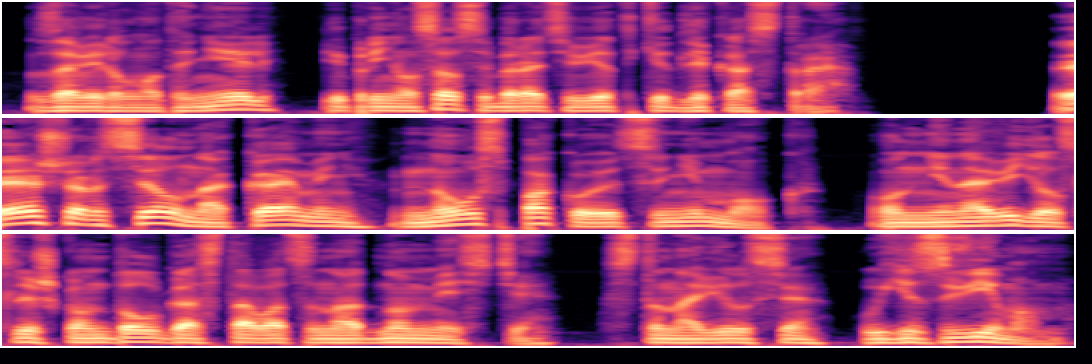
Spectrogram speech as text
— заверил Натаниэль и принялся собирать ветки для костра. Эшер сел на камень, но успокоиться не мог. Он ненавидел слишком долго оставаться на одном месте, становился уязвимым.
